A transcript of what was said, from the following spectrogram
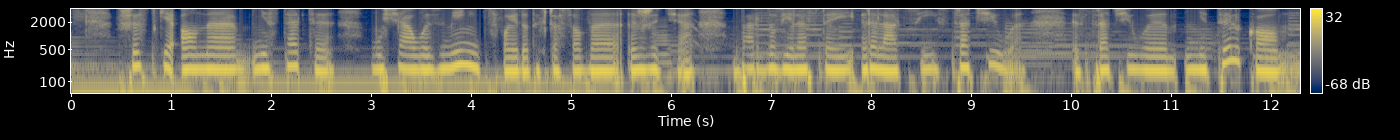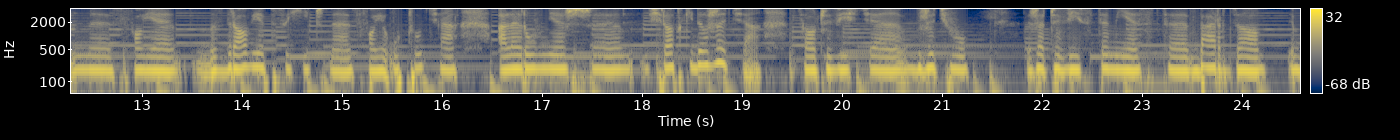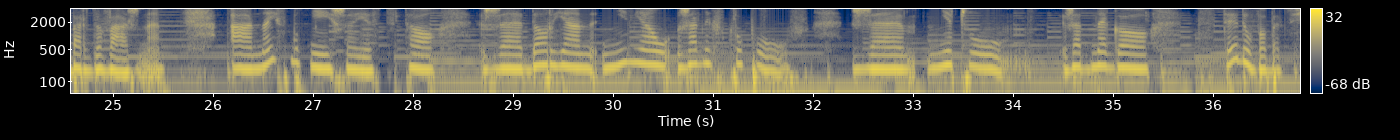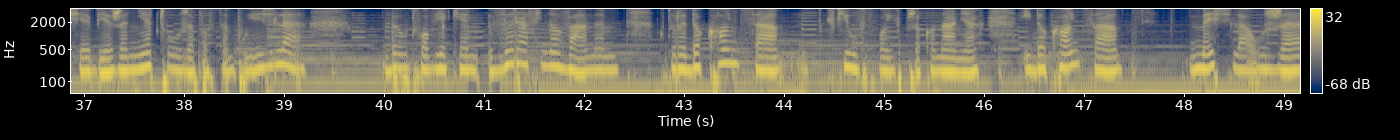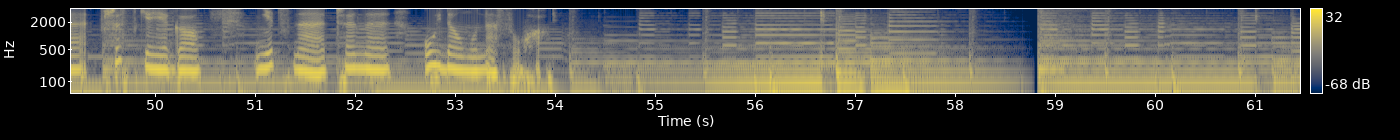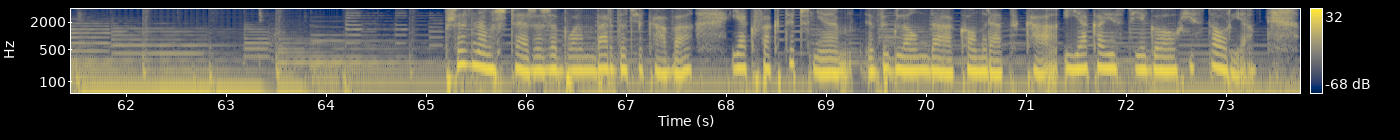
wszystkie one niestety musiały zmienić swoje dotychczasowe życie. Bardzo wiele w tej relacji straciły. Straciły nie tylko mm, swoje zdrowie psychiczne, swoje uczucia, ale również y, środki do życia, co oczywiście w życiu rzeczywistym jest e, bardzo, bardzo ważne. A najsmutniejsze jest to, że Dorian nie miał żadnych skrupułów, że nie czuł żadnego wstydu wobec siebie, że nie czuł, że postępuje źle. Był człowiekiem wyrafinowanym, który do końca tkwił w swoich przekonaniach i do końca myślał, że wszystkie jego niecne czyny ujdą mu na sucho. Przyznam szczerze, że byłam bardzo ciekawa, jak faktycznie wygląda Konrad K. i jaka jest jego historia.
